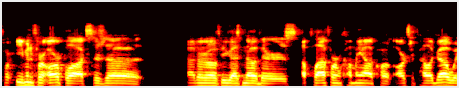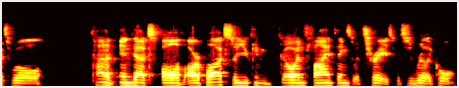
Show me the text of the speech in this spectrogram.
for even for art blocks, there's a I don't know if you guys know, there's a platform coming out called Archipelago, which will kind of index all of art blocks so you can go and find things with traits, which is really cool.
